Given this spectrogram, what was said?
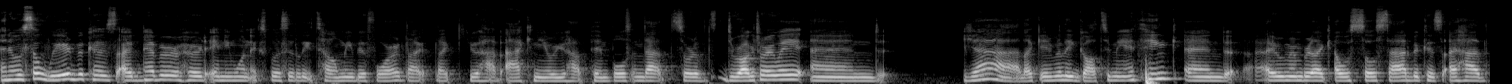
And it was so weird because I'd never heard anyone explicitly tell me before that like you have acne or you have pimples in that sort of derogatory way. And yeah, like it really got to me, I think. And I remember like I was so sad because I had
